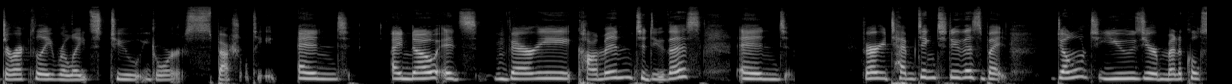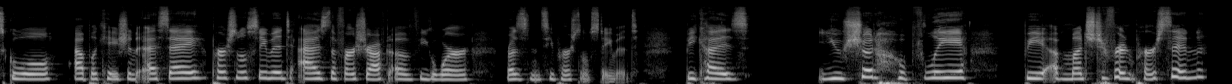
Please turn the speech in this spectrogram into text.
directly relates to your specialty. And I know it's very common to do this and very tempting to do this, but don't use your medical school application essay personal statement as the first draft of your residency personal statement because you should hopefully be a much different person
